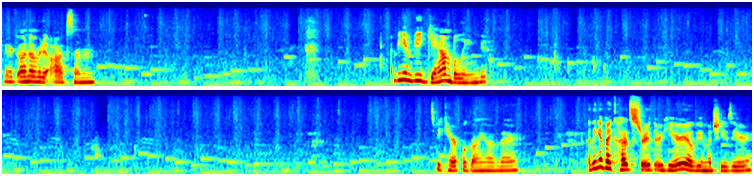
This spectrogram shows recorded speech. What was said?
We're going over to Oxum. B&B gambling. Let's be careful going over there. I think if I cut straight through here, it'll be much easier.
